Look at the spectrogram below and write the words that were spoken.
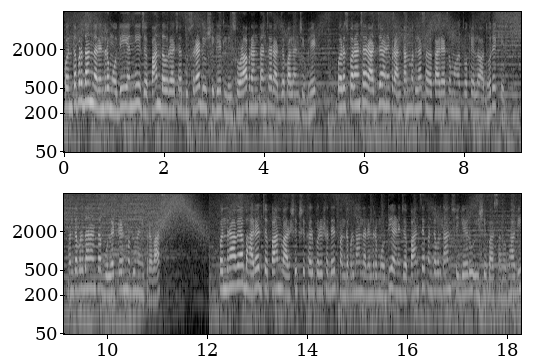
पंतप्रधान नरेंद्र मोदी यांनी जपान दौऱ्याच्या दुसऱ्या दिवशी घेतली सोळा प्रांतांच्या राज्यपालांची भेट परस्परांच्या राज्य आणि प्रांतांमधल्या सहकार्याचं महत्त्व केलं अधोरेखित. पंतप्रधानांचा बुलेट ट्रेनमधूनही प्रवास. पंधराव्या भारत जपान वार्षिक शिखर परिषदेत पंतप्रधान नरेंद्र मोदी आणि जपानचे पंतप्रधान शिगेरू इशिबा सहभागी.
